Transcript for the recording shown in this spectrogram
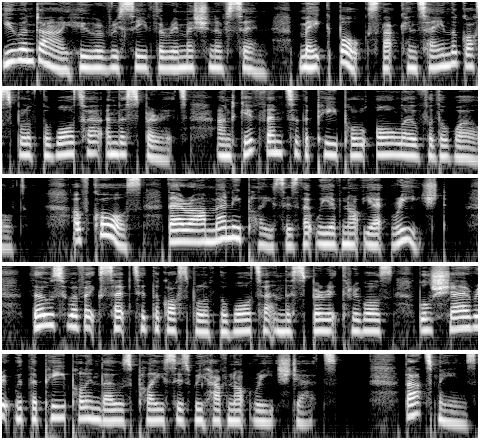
You and I, who have received the remission of sin, make books that contain the gospel of the water and the Spirit and give them to the people all over the world. Of course, there are many places that we have not yet reached. Those who have accepted the gospel of the water and the Spirit through us will share it with the people in those places we have not reached yet. That means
